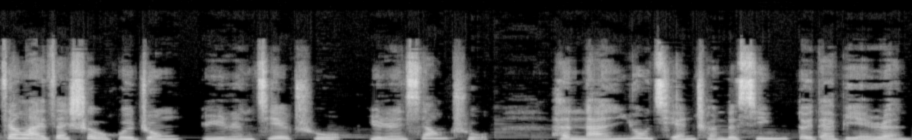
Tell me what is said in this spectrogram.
将来在社会中与人接触、与人相处。很难用虔诚的心对待别人，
